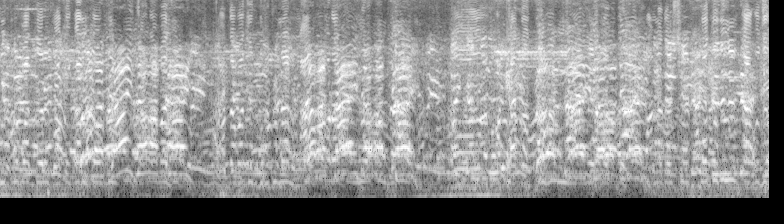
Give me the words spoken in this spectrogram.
সূত্রপাত ধরে গতকাল। চাঁদাবাজির ঘটনা বাংলাদেশের প্রতিদিনের কাগজে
